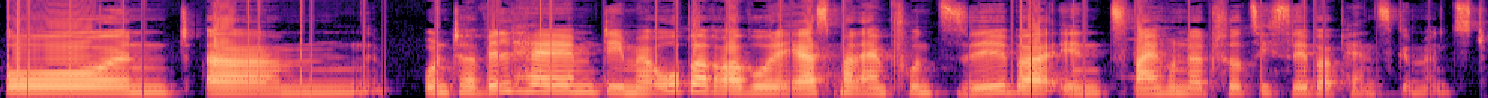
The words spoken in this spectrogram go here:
Und ähm, unter Wilhelm dem Eroberer wurde erstmal ein Pfund Silber in 240 Silberpence gemünzt.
